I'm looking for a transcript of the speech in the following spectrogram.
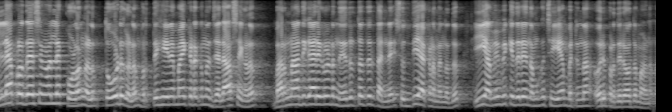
എല്ലാ പ്രദേശങ്ങളിലെ കുളങ്ങളും തോടുകളും വൃത്തിഹീനമായി കിടക്കുന്ന ജലാശയങ്ങളും ഭരണാധികാരികളുടെ നേതൃത്വത്തിൽ തന്നെ ശുദ്ധിയാക്കണമെന്നതും ഈ അമീബയ്ക്കെതിരെ നമുക്ക് ചെയ്യാൻ പറ്റുന്ന ഒരു പ്രതിരോധമാണ്.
